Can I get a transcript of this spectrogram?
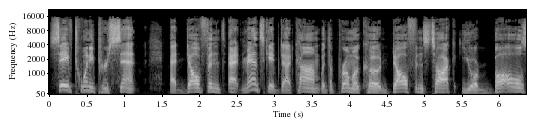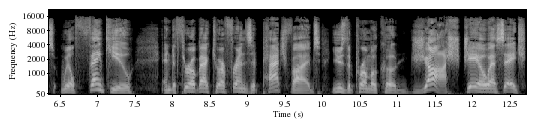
Save 20% at dolphins at manscaped.com with the promo code Dolphins Talk. Your balls will thank you. And to throw back to our friends at Patch Vibes, use the promo code Josh, J O S H.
